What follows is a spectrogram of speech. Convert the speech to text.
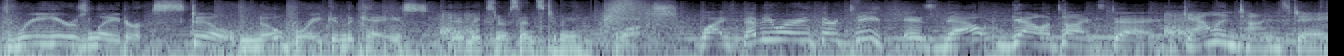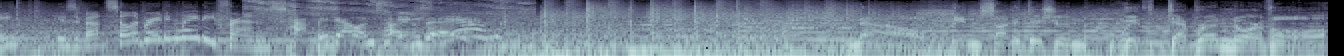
Three years later, still no break in the case. It makes no sense to me. Plus, Why February 13th is now Galentine's Day. Galentine's Day is about celebrating lady friends. Happy Galentine's Day. now, Inside Edition with Deborah Norville.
